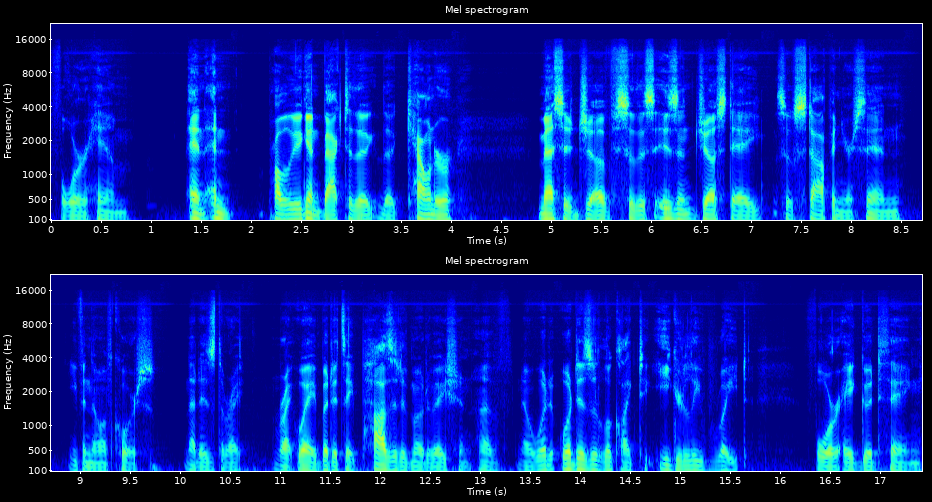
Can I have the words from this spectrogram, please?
for him. And and probably again back to the the counter message of so this isn't just a so stop in your sin even though of course that is the right right way but it's a positive motivation of no what what does it look like to eagerly wait for a good thing?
